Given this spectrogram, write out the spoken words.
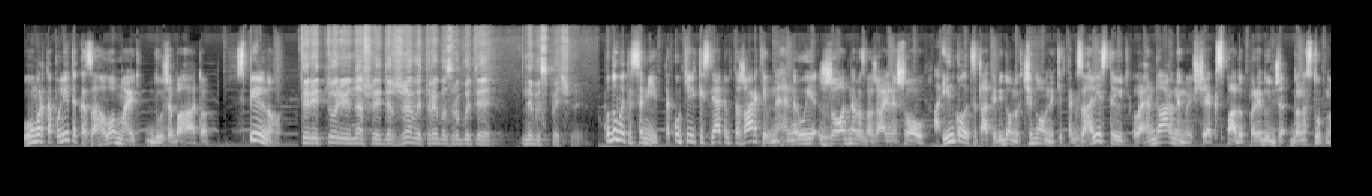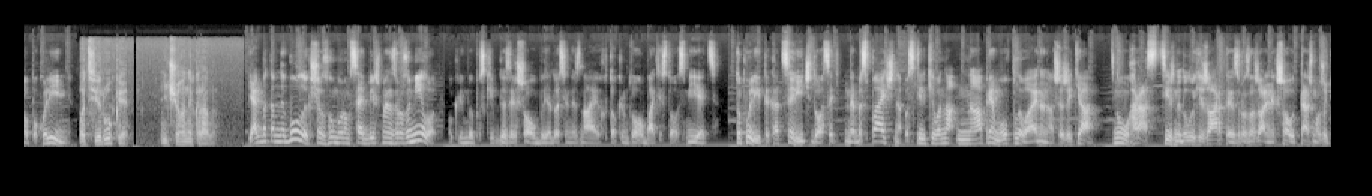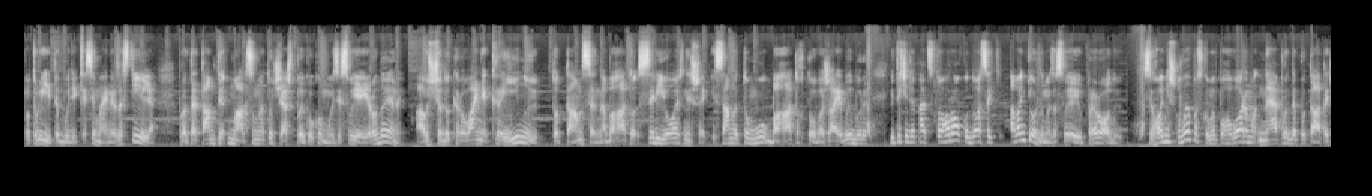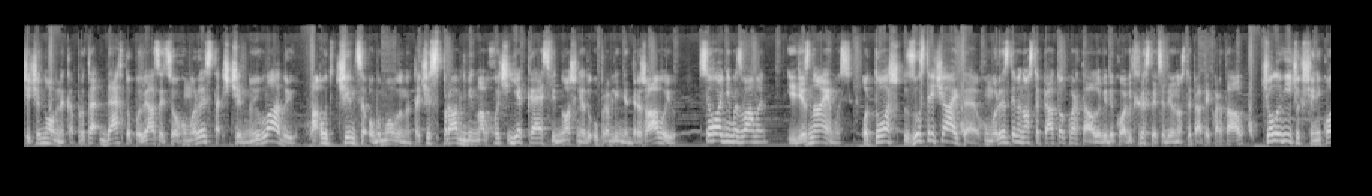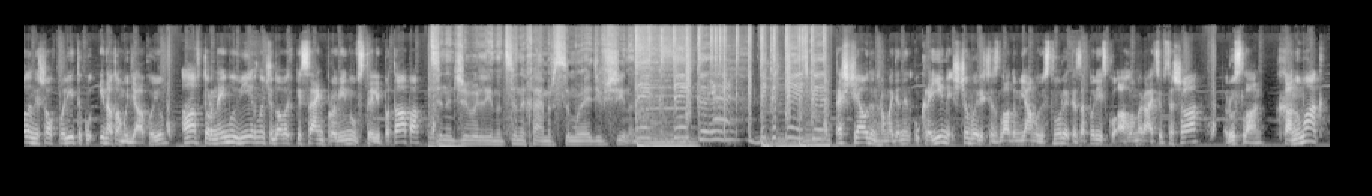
Гумор та політика загалом мають дуже багато спільного. Територію нашої держави треба зробити небезпечною. Подумайте самі, таку кількість ляпів та жартів не генерує жодне розважальне шоу. А інколи цитати відомих чиновників так взагалі стають легендарними, що як спадок перейдуть вже до наступного покоління. Оці руки нічого не крали. Як би там не було, якщо з гумором все більш-менш зрозуміло, окрім випусків дизель-шоу, бо я досі не знаю, хто крім того баті з того сміється, то політика це річ досить небезпечна, оскільки вона напряму впливає на наше життя. Ну, гаразд, ці ж недолугі жарти з розважальних шоу теж можуть отруїти будь-яке сімейне застілля. Проте там ти максимум натовчеш пику комусь зі своєї родини. А от щодо керування країною, то там все набагато серйозніше, і саме тому багато хто вважає вибори 2019 року досить авантюрними за своєю природою. Сьогодні ж у випуску ми поговоримо не про депутата чи чиновника, проте дехто пов'язує цього гумориста з чинною владою. А от чим це обумовлено, та чи справді він мав хоч якесь відношення до управління державою? Сьогодні ми з вами і дізнаємось. Отож, зустрічайте гуморист 95-го кварталу, від якого відхрестився 95-й квартал, чоловічок, що ніколи не йшов в політику, і на тому дякую. Автор неймовірно чудових пісень про війну в стилі Потапа. Це не Джевеліна, це не Хаймерс, це моя дівчина. Та ще один громадянин України, що вирішив з владом ямою створити запорізьку агломерацію в США Руслан Ханумак.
